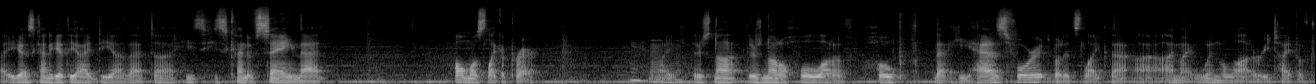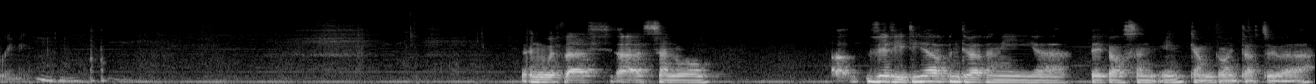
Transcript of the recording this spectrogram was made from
Uh, you guys kind of get the idea that uh, he's he's kind of saying that almost like a prayer. Like there's not there's not a whole lot of hope that he has for it, but it's like that uh, I might win the lottery type of dreaming. And with that, uh, Sen will. Uh, Vivi, do you happen to have any uh, papers and ink? I'm going to have to uh,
